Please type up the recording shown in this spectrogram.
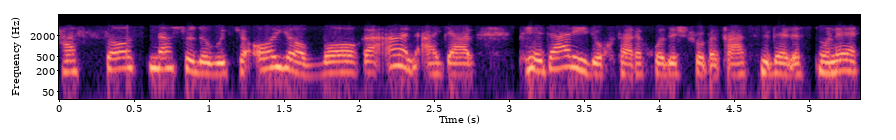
حساس نشده بود که آیا واقعا اگر پدری دختر خودش رو به قتل برسونه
